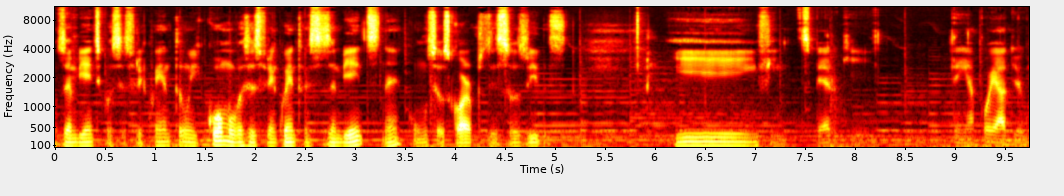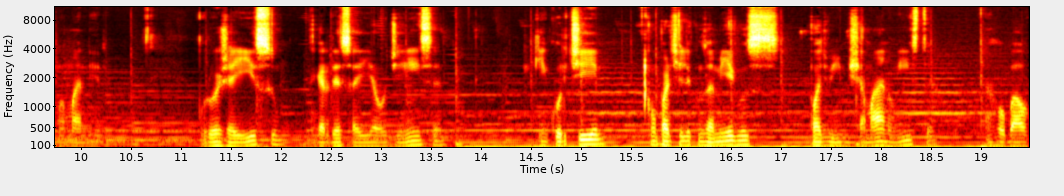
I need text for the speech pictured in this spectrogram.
os ambientes que vocês frequentam e como vocês frequentam esses ambientes, né, com os seus corpos e suas vidas. E, enfim, espero que tenha apoiado de alguma maneira. Por hoje é isso. Agradeço aí a audiência. Quem curtir, compartilhe com os amigos. Pode me chamar no Insta, arroba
